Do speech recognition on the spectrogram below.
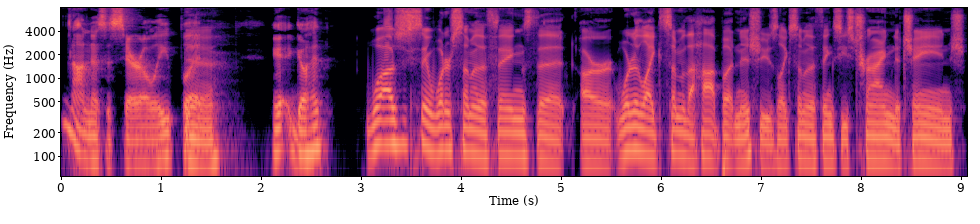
Not necessarily, but yeah. yeah, go ahead. Well, I was just gonna say, what are some of the things that are what are like some of the hot button issues, like some of the things he's trying to change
